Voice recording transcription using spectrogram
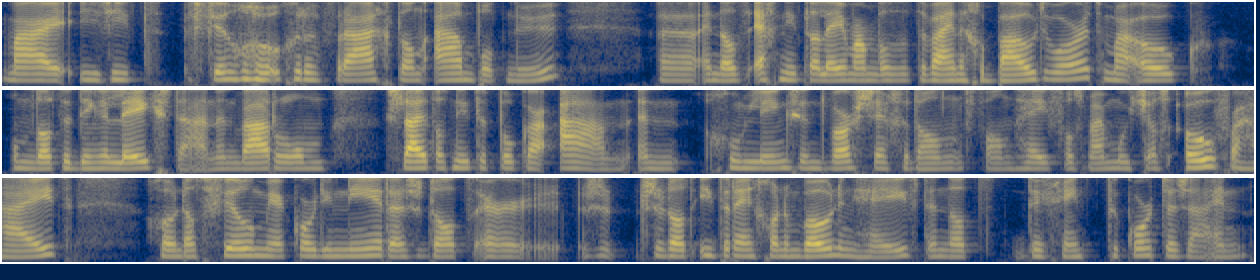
Maar je ziet veel hogere vraag dan aanbod nu. Eh, en dat is echt niet alleen maar omdat er te weinig gebouwd wordt, maar ook omdat de dingen leeg staan. En waarom sluit dat niet op elkaar aan? En GroenLinks en Dwars zeggen dan van... hey, volgens mij moet je als overheid gewoon dat veel meer coördineren... zodat, er, zo- zodat iedereen gewoon een woning heeft en dat er geen tekorten zijn.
